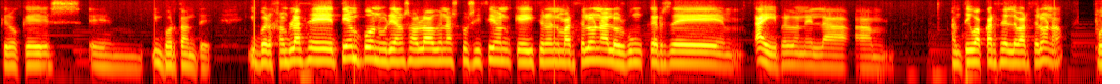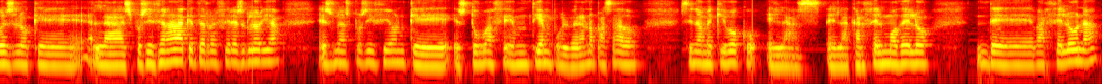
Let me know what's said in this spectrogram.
Creo que es eh, importante. Y por ejemplo, hace tiempo Nuria nos ha hablado de una exposición que hicieron en Barcelona, los búnkers de. Ay, perdón, en la um, antigua cárcel de Barcelona. Pues lo que la exposición a la que te refieres, Gloria, es una exposición que estuvo hace un tiempo, el verano pasado, si no me equivoco, en, las, en la cárcel modelo de Barcelona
